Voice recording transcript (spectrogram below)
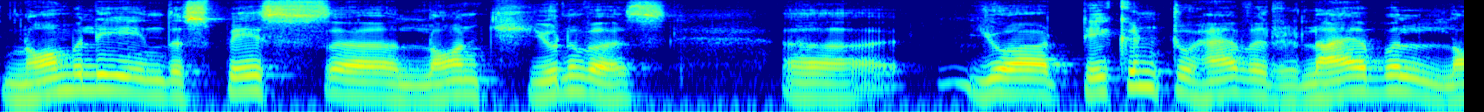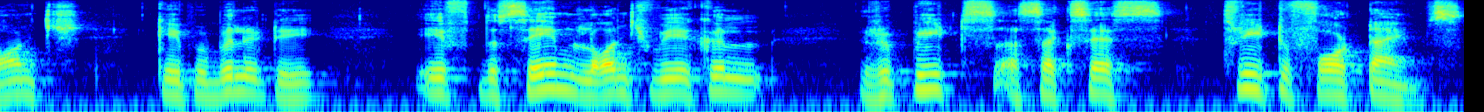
Normally in the space uh, launch universe, uh, you are taken to have a reliable launch capability if the same launch vehicle repeats a success three to four times.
